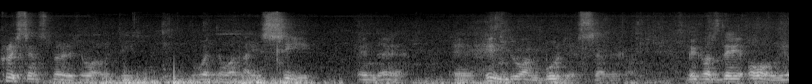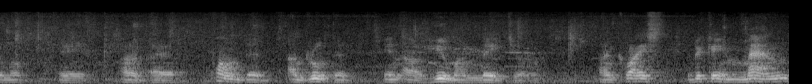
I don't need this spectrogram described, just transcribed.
Christian spirituality with what I see in the uh, Hindu and Buddhist, because they all, you know, uh, are founded and rooted in our human nature. And Christ became man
